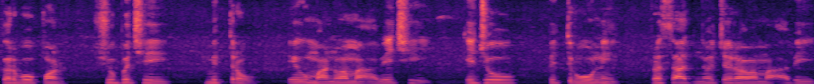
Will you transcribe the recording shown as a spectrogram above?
કરવો પણ શુભ છે. મિત્રો, એવું માનવામાં આવે છે કે જો પિતૃઓને પ્રસાદ ન ચઢાવવામાં આવે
